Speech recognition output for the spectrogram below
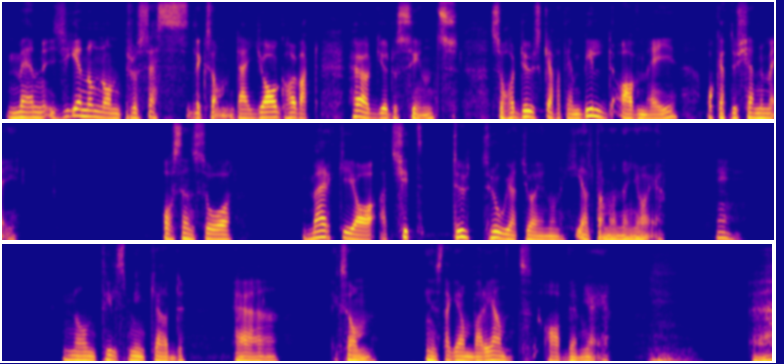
Men genom någon process liksom, där jag har varit högljudd och synts, så har du skaffat en bild av mig och att du känner mig. Och sen så märker jag att shit, du tror ju att jag är någon helt annan än jag är. Mm. Någon tillsminkad eh, liksom Instagram-variant av vem jag är. Eh.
